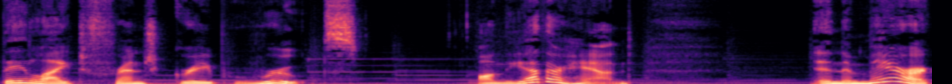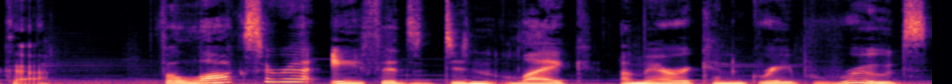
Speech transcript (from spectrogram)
they liked French grape roots. On the other hand, in America, Phylloxera aphids didn't like American grape roots,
